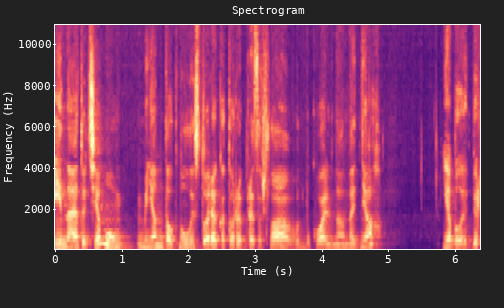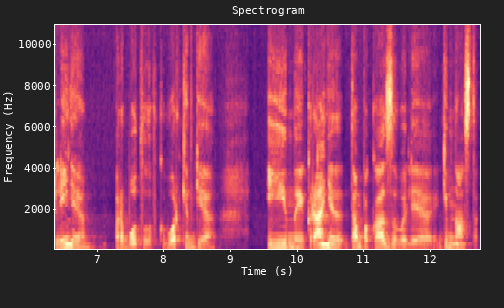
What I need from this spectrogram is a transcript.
И на эту тему меня натолкнула история, которая произошла вот буквально на днях. Я была в Берлине, работала в коворкинге, и на экране там показывали гимнасток,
